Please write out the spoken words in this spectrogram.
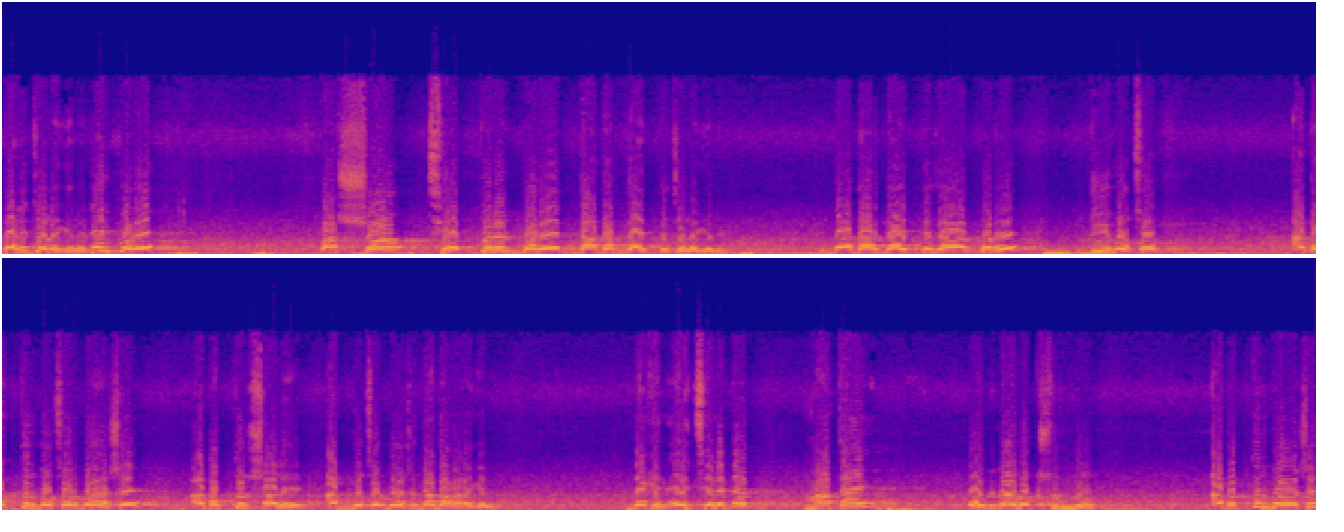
তাহলে চলে গেলেন। এরপরে পাঁচশো ছিয়াত্তরের পরে দাদার দায়িত্বে চলে গেলেন। দাদার দায়িত্বে যাওয়ার পরে দুই বছর, আটাত্তর বছর বয়সে, আটাত্তর সালে আট বছর বয়সে দাদা মারা গেলেন। দেখেন, এই ছেলেটার মাথায় অভিভাবক শূন্য। আটাত্তর বয়সে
